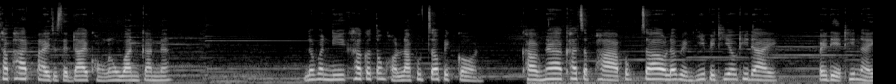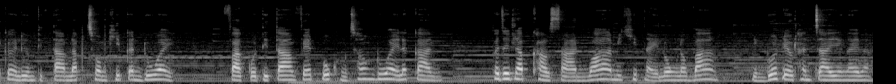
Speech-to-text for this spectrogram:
ถ้าพลาดไปจะเสียดายของรางวัลกันนะ แล้ววันนี้ข้าก็ต้องขอลาพวกเจ้าไปก่อนคราวหน้าข้าจะพาพวกเจ้าและเหวียงยี่ไปเที่ยวที่ใด ไปเดทที่ไหนก็อย่าลืมติดตามรับชมคลิปกันด้วย ฝากกดติดตาม Facebook ของช่องด้วยละกัน เพื่อจะได้รับข่าวสารว่ามีคลิปไหนลงแล้วบ้าง อย่างรวดเร็วทันใจยังไงล่ะ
